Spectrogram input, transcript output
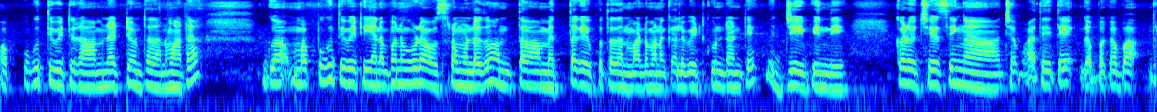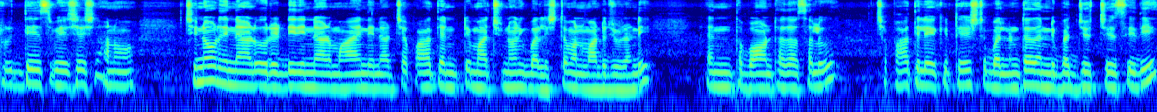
పప్పు గుత్తి పెట్టి రామినట్టే ఉంటుంది అనమాట మప్పుగుతి పెట్టి ఎనపను కూడా అవసరం ఉండదు. అంత మెత్తగా అయిపోతుంది అనమాట అలా కలిపెట్టుకుంటుంటే బజ్జీ అయిపోయింది. ఇక్కడ వచ్చేసి ఇంకా చపాతి అయితే గబగబా రుద్దేసి వేసేసినాను. చిన్నోడు తిన్నాడు రెడ్డి తిన్నాడు మా ఆయన తిన్నాడు. చపాతి అంటే మా చిన్నోనికి భలే ఇష్టం అనమాట చూడండి. ఎంత బాగుంటుందో అసలు. చపాతీ లేకి టేస్ట్ భలే ఉంటుందండి. బజ్జీ వచ్చేసి ఇది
